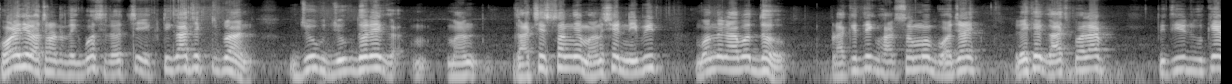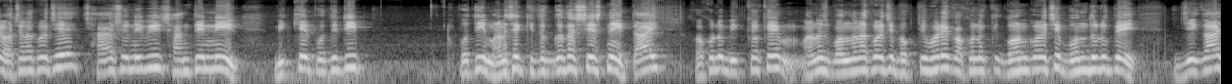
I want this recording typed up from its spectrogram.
পরে যে রচনাটা দেখব, সেটা হচ্ছে, একটি গাছ, একটি প্রাণ। যুগ যুগ ধরে গাছের সঙ্গে মানুষের নিবিড় বন্ধন আবদ্ধ। প্রাকৃতিক ভারসাম্য বজায় রেখে গাছপালার পৃথিবীর বুকে রচনা করেছে। ছায়া সুনিবিড় শান্তির নীর। বৃক্ষের প্রতিটি, প্রতি মানুষের কৃতজ্ঞতার শেষ নেই। তাই কখনো বৃক্ষকে মানুষ বন্দনা করেছে, ভক্তি ভরে কখনো গ্রহণ করেছে বন্ধুরূপে। যে গাছ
